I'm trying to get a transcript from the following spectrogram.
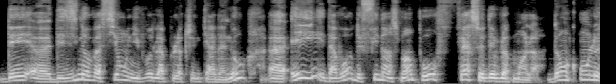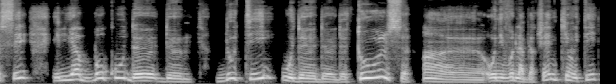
des, euh, des, innovations au niveau de la blockchain Cardano euh, et d'avoir du financement pour faire ce développement-là. Donc, on le sait, il y a beaucoup de, d'outils ou de, de, de, tools hein, euh, au niveau de la blockchain qui ont été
